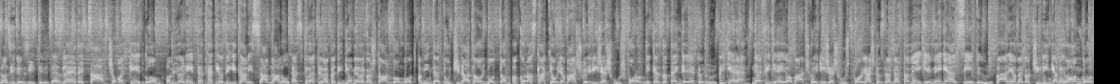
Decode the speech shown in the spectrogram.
másodpercre az időzítőt. Ez lehet egy tárcsa vagy két gomb, amivel léptetheti a digitális számlálót. Ezt követően pedig nyomja meg a start gombot. Ha mindent úgy csinálta, ahogy mondtam, akkor azt látja, hogy a bácskai rizses hús forogni kezd a tengelye körül. Figyelem, ne figyelje a bácskai rizses húst forgás közben, mert a végén még elszédül. Várja meg a csilingelő hangot,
